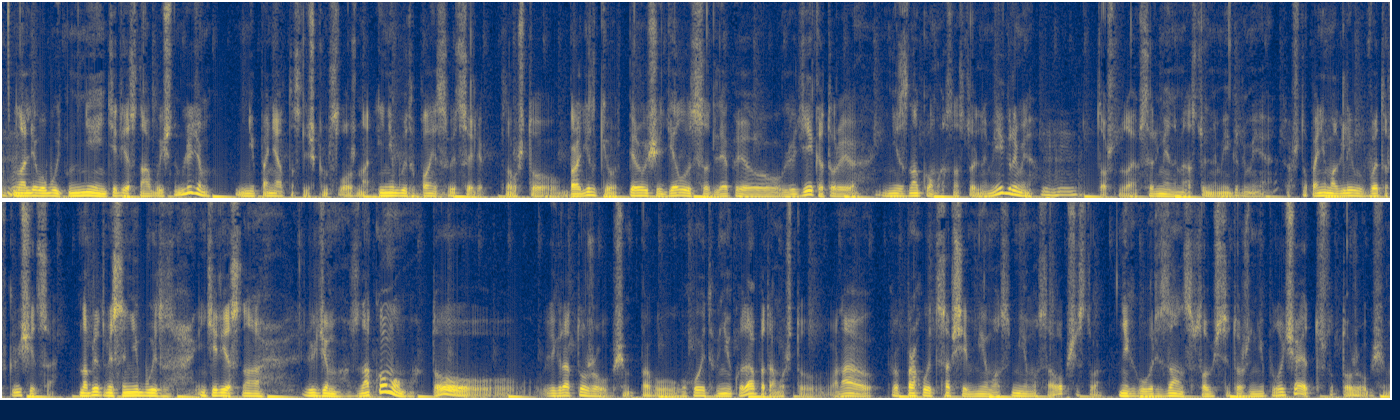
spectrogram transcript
Угу. Налево будет неинтересно обычным людям, непонятно, слишком сложно, и не будет выполнять свои цели. Потому что бродилки, в первую очередь, делаются для людей, которые не знакомы с настольными играми, угу. то, что называем современными настольными играми, чтобы они могли в это включиться. Но при этом, если не будет интересно людям знакомым, то игра тоже, в общем, уходит в никуда, потому что она проходит совсем мимо, мимо сообщества. Никакого резонанса в сообществе тоже не получает, что тоже, в общем,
